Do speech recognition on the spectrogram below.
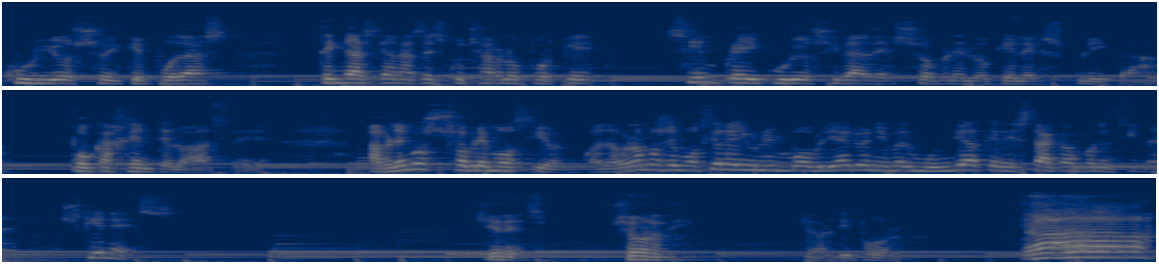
curioso y que puedas tengas ganas de escucharlo porque siempre hay curiosidades sobre lo que él explica. Poca gente lo hace. Hablemos sobre emoción. Cuando hablamos de emoción hay un inmobiliario a nivel mundial que destaca por encima de todos. ¿Quién es? ¿Quién es? Jordi. Jordi Paul. ¡Ah!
